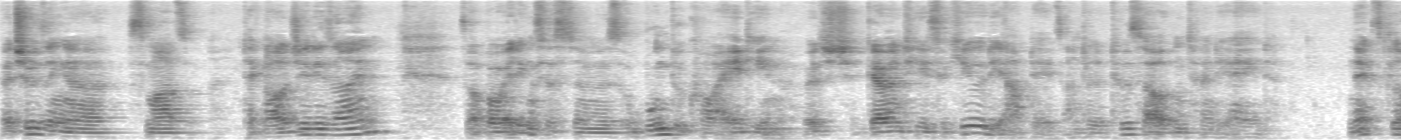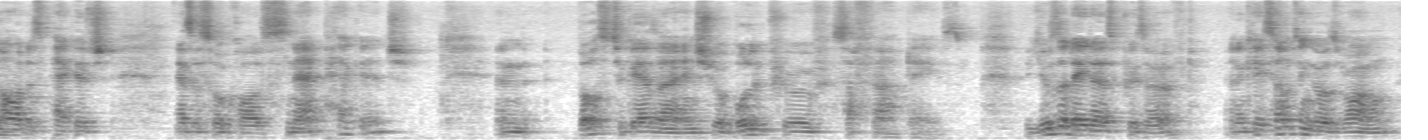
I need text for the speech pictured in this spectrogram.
by choosing a smart technology design. The operating system is Ubuntu Core 18, which guarantees security updates until 2028. Nextcloud is packaged as a so-called snap package and both together ensure bulletproof software updates. The user data is preserved and in case something goes wrong,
